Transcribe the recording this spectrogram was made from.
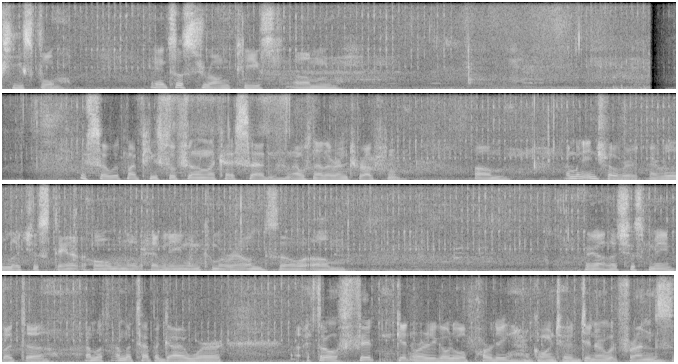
peaceful. It's a strong peace. Um, so with my peaceful feeling, like I said, that was another interruption. Um, I'm an introvert. I really like just staying at home and not having anyone come around. So um, yeah, that's just me. But uh, I'm, a, I'm the type of guy where I throw a fit getting ready to go to a party or going to a dinner with friends,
